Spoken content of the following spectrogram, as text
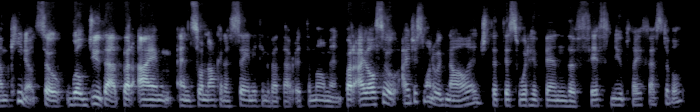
um, keynote. So we'll do that, but I'm, and so I'm not going to say anything about that at the moment. But I also, I just want to acknowledge that this would have been the fifth New Play Festival,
